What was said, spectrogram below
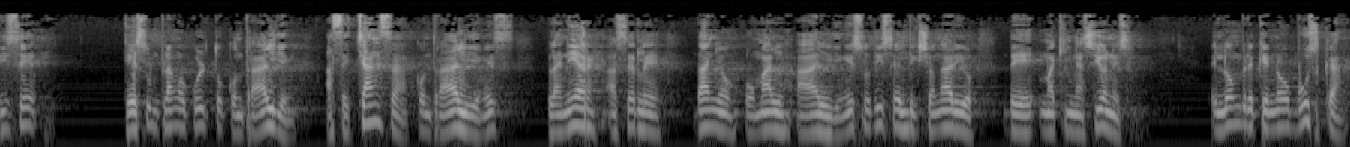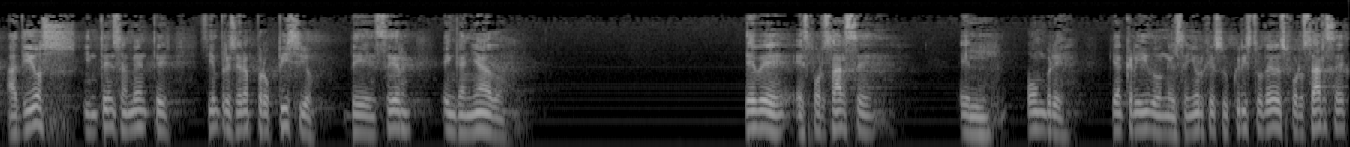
Dice que es un plan oculto contra alguien, acechanza contra alguien, es planear hacerle daño o mal a alguien. Eso dice el diccionario de maquinaciones. El hombre que no busca a Dios intensamente siempre será propicio de ser engañado. Debe esforzarse el hombre que ha creído en el Señor Jesucristo, debe esforzarse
